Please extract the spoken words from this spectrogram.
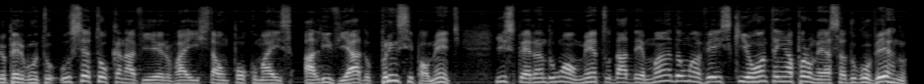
eu pergunto: o setor canavieiro vai estar um pouco mais aliviado, principalmente esperando um aumento da demanda, uma vez que ontem a promessa do governo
